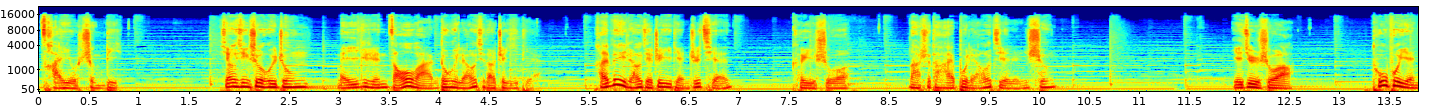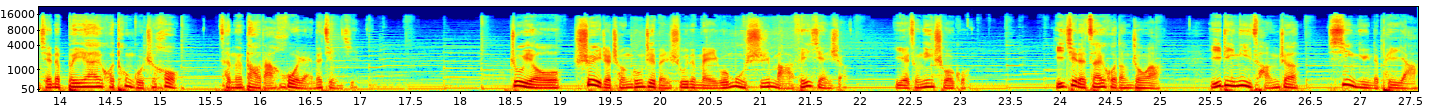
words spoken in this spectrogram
才有胜利。”相信社会中每一个人早晚都会了解到这一点。还未了解这一点之前，可以说，那是他还不了解人生。也就是说啊，突破眼前的悲哀或痛苦之后，才能到达豁然的境界。著有《睡着成功》这本书的美国牧师马菲先生，也曾经说过：“一切的灾祸当中啊，一定匿藏着幸运的胚芽。”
